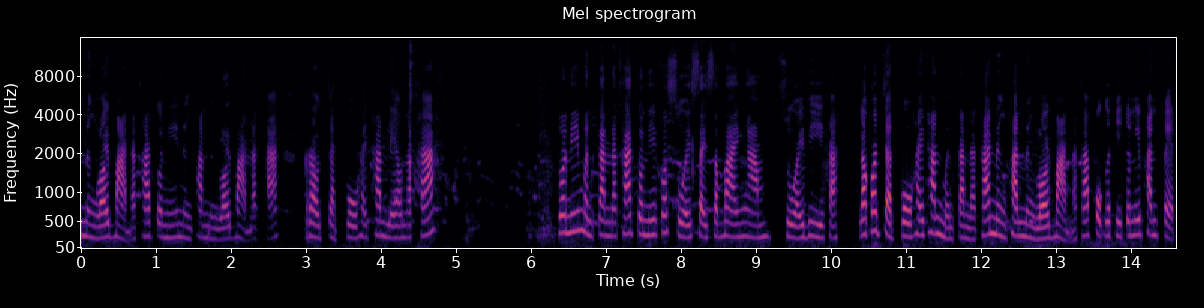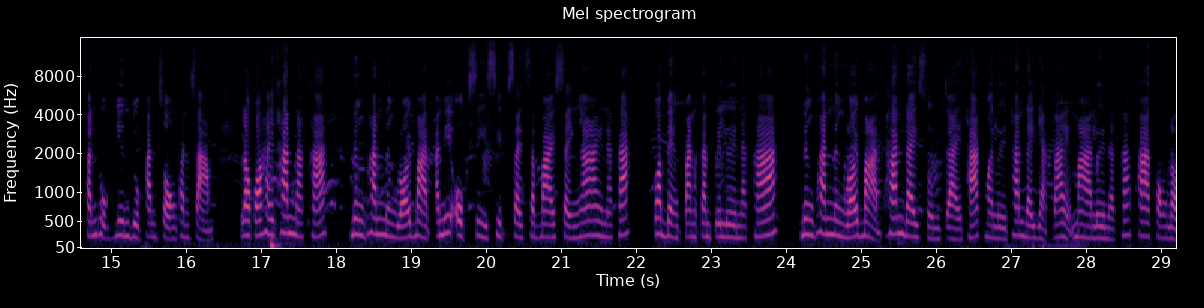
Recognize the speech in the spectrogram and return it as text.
1,100 บาทนะคะ ตัวนี้ 1,100 บาทนะคะ เราจัดโปรให้ท่านแล้วนะคะ ตัวนี้เหมือนกันนะคะ ตัวนี้ก็สวยใส่สบายงามสวยดีค่ะ แล้วก็จัดโปรให้ท่านเหมือนกันนะคะ 1,100 บาทนะคะ ปกติตัวนี้พันแปดพันหกยืนอยู่พันสองพันสามเราก็ให้ท่านนะคะ 1,100 บาท อันนี้อก 40 ใส่สบายใส่ง่ายนะคะ ก็แบ่งปันกันไปเลยนะคะ1,100 บาทท่านใดสนใจทักมาเลยท่านใดอยากได้มาเลยนะคะ ผ้าของเรา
